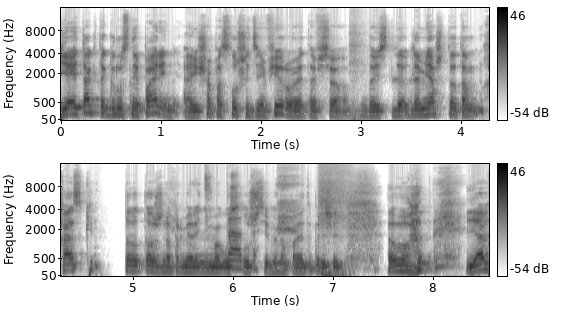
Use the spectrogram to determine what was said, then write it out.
Я и так-то грустный парень, а еще послушать Земфиру это все. То есть для, для меня что там Хаски, то тоже, например, я не могу слушать именно по этой причине. Вот. Я,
